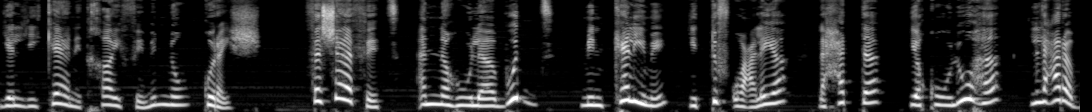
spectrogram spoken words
يلي كانت خايفة منه قريش. فشافت أنه لابد من كلمة يتفقوا عليها لحتى يقولوها للعرب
